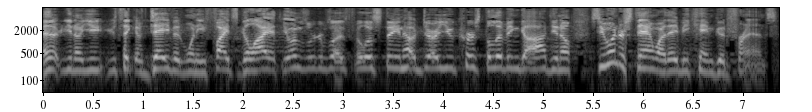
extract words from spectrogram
And, you know, you, you think of David when he fights Goliath, you uncircumcised Philistine, how dare you curse the living God, you know. So you understand why they became good friends.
